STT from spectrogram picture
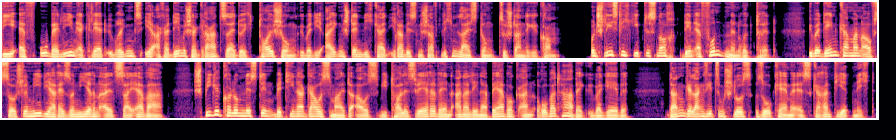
Die FU Berlin erklärt übrigens, ihr akademischer Grad sei durch Täuschung über die Eigenständigkeit ihrer wissenschaftlichen Leistung zustande gekommen. Und schließlich gibt es noch den erfundenen Rücktritt. Über den kann man auf Social Media resonieren, als sei er wahr. Spiegelkolumnistin Bettina Gauss malte aus, wie toll es wäre, wenn Annalena Baerbock an Robert Habeck übergäbe. Dann gelang sie zum Schluss, so käme es garantiert nicht.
